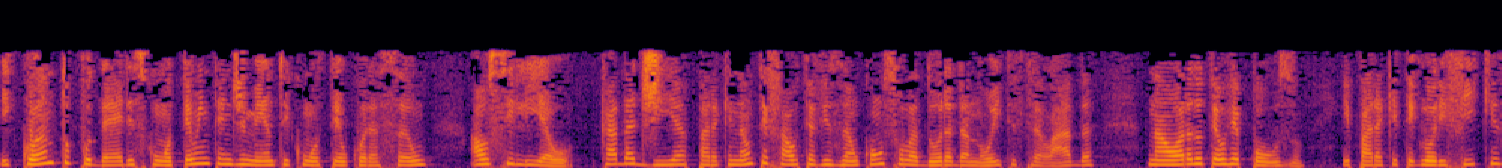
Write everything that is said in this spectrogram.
E quanto puderes com o teu entendimento e com o teu coração, auxilia-o cada dia para que não te falte a visão consoladora da noite estrelada na hora do teu repouso e para que te glorifiques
